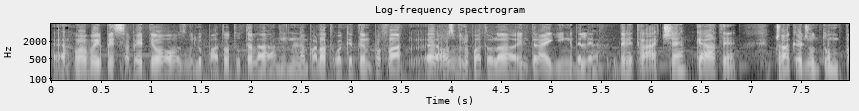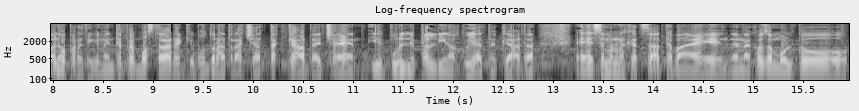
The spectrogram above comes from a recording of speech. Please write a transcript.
Eh, come voi ben sapete, ho sviluppato tutta la. ne ho parlato qualche tempo fa. Eh, ho sviluppato la, il dragging delle, delle tracce, cate. Ci ho anche aggiunto un pallino praticamente per mostrare che appunto una traccia è attaccata e c'è il, il pallino a cui è attaccata. Eh, sembra una cazzata, ma è una cosa molto,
